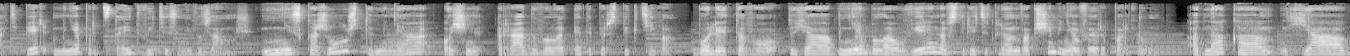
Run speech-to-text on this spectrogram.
а теперь мне предстоит выйти за него замуж. Не скажу, что меня очень радовала эта перспектива. Более того, я не была уверена, встретит ли он вообще меня в аэропорту. Однако я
